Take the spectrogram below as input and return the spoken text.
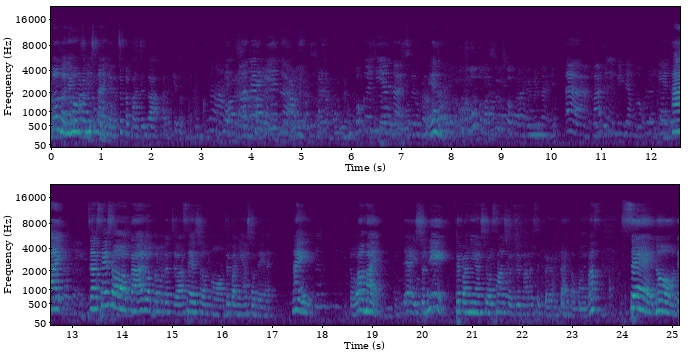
ほとん。ど日本語にしたいけどちょっと漢字があるけど見えないはいじゃあ聖書があるお友達は聖書のゼパニア書でない人は前見て一緒にゼパニア書3章17節を読みたいと思いますせーので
